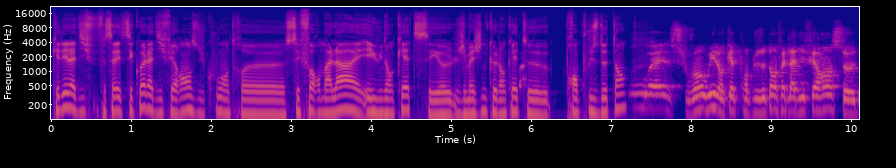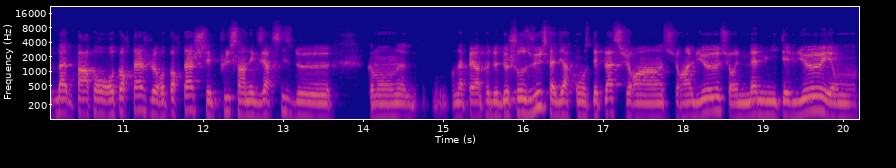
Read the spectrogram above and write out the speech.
Quelle est la c'est quoi la différence du coup entre euh, ces formats-là et une enquête? C'est, euh, j'imagine que l'enquête prend plus de temps? Ouais, souvent oui, l'enquête prend plus de temps. En fait, la différence bah, par rapport au reportage, le reportage c'est plus un exercice de comme on, appelle un peu de deux choses vues, c'est-à-dire qu'on se déplace sur un, sur un lieu, sur une même unité de lieu, et on,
